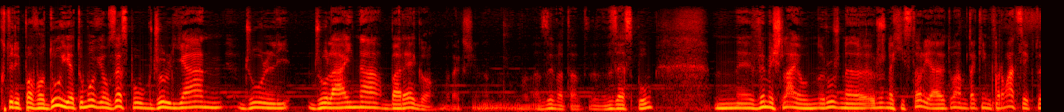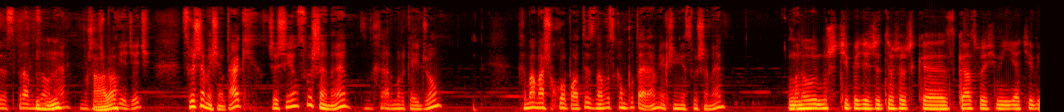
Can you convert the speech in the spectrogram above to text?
który powoduje, tu mówią zespół Julian, Juli, Barego, tak się no, no, nazywa ten zespół. Mm, Wymyślają różne, różne historie, ale tu mam takie informacje, które sprawdzone, muszę ci Halo? powiedzieć. Słyszymy się, tak? Czy się słyszymy w Armor Cage'u? Chyba masz kłopoty znowu z komputerem, jak się nie słyszymy. No muszę ci powiedzieć, że troszeczkę zgasłeś mi, ja ciebie...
